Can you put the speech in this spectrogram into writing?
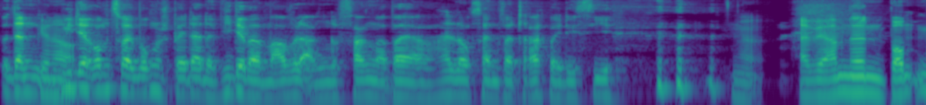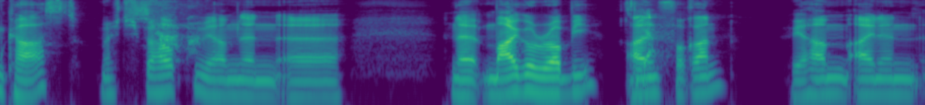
Und dann genau. wiederum zwei Wochen später hat er wieder bei Marvel angefangen, aber er hat halt auch seinen Vertrag bei DC. ja. Also wir haben einen Bombencast, möchte ich behaupten. Ja, wir haben einen äh, eine Margot Robbie, allen ja. voran. Wir haben einen,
